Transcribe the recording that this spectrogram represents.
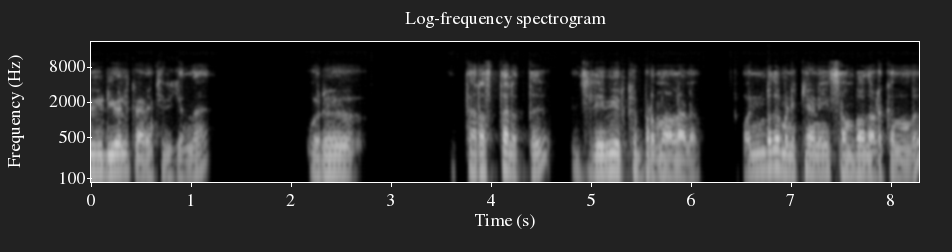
വീഡിയോയിൽ കാണിച്ചിരിക്കുന്ന ഒരു തെറസ്ഥലത്ത് ജിലേബി വിൽക്കപ്പെടുന്ന ആളാണ്. ഒൻപത് മണിക്കാണ് ഈ സംഭവം നടക്കുന്നത്.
